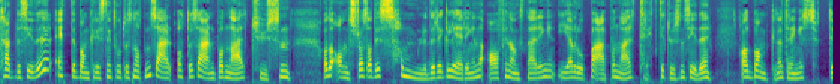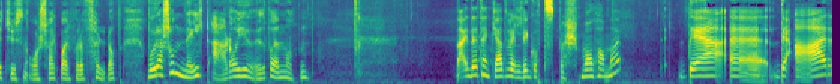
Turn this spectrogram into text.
30 sider. Etter bankkrisen i 2008 så er, 8, så den på nær 1000. Og det anslås at de samlede reguleringene av finansnæringen i Europa er på nær 30 000 sider. Og at bankene trenger 70 000 årsverk bare for å følge opp. Hvor rasjonelt er det å gjøre det på den måten? Nei, det tenker jeg er et veldig godt spørsmål, Hanne. Det, eh, det er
